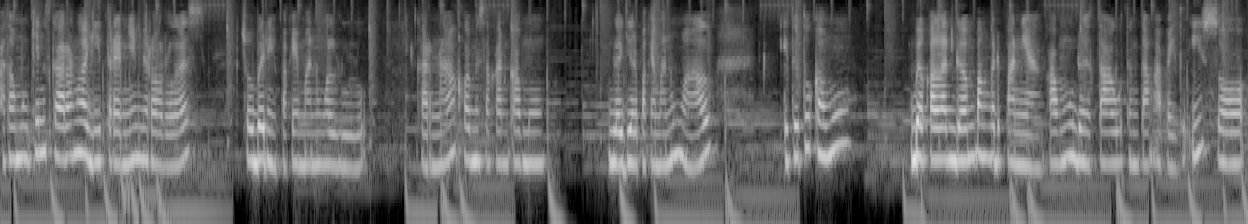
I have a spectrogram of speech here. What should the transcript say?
Atau mungkin sekarang lagi trennya mirrorless, coba nih pakai manual dulu. Karena kalau misalkan kamu belajar pakai manual, itu tuh kamu bakalan gampang ke depannya. Kamu udah tahu tentang apa itu ISO,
